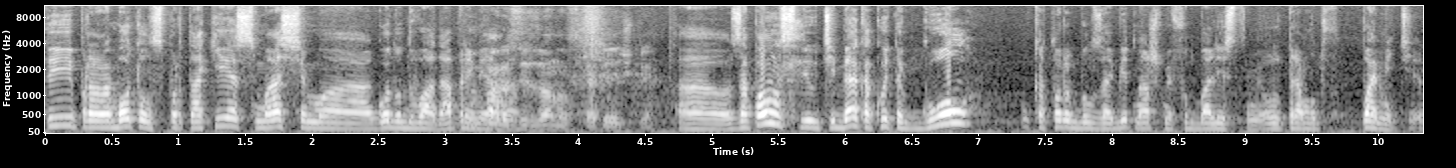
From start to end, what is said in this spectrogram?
ты проработал в «Спартаке» с Массимо года два, да, Ну, примерно? Пару сезонов с копеечкой. А, запомнился ли у тебя какой-то гол, который был забит нашими футболистами? Вот прям вот в памяти.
